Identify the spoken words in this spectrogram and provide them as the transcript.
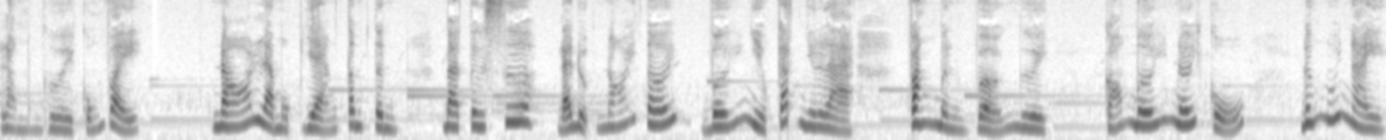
lòng người cũng vậy. Nó là một dạng tâm tình mà từ xưa đã được nói tới với nhiều cách như là văn mình vợ người, có mới nới cũ, đứng núi này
